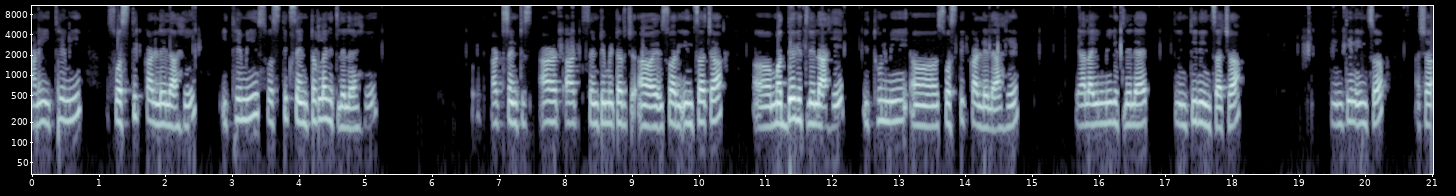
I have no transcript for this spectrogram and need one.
आणि इथे मी स्वस्तिक काढलेलं आहे. इथे मी स्वस्तिक सेंटरला घेतलेलं आहे. आठ सेंटी आठ आठ सेंटीमीटरच्या सॉरी इंचाच्या मध्ये घेतलेलं आहे. इथून मी स्वस्तिक काढलेले आहे. या लाईन मी घेतलेल्या आहेत तीन तीन इंचाच्या. तीन तीन इंच अशा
